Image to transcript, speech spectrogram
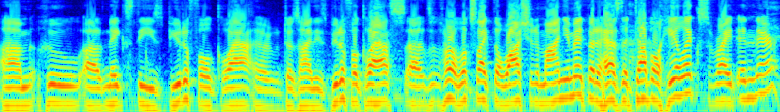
um, who uh, makes these beautiful glass, uh, design these beautiful glass, uh, sort of looks like the Washington Monument, but it has the double helix right in there.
